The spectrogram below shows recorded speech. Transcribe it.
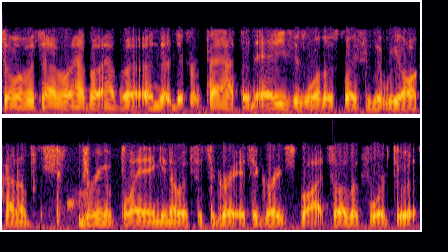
Some of us have a, have a have a, a different path and Eddie's is one of those places that we all kind of dream of playing you know. It's it's a great it's a great spot so I look forward to it.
